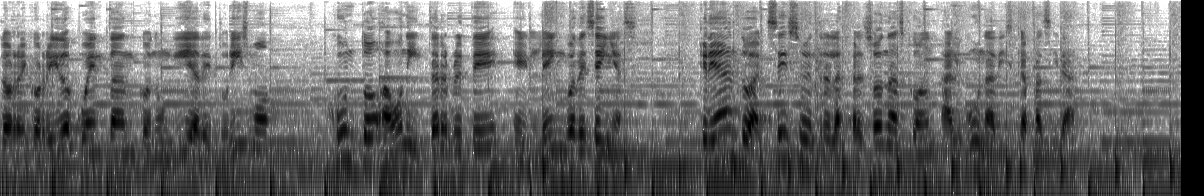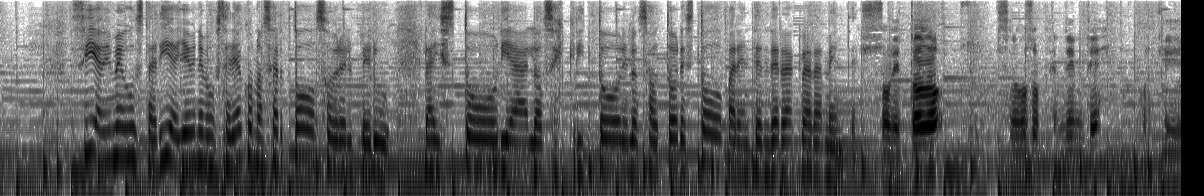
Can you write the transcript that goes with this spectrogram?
Los recorridos cuentan con un guía de turismo junto a un intérprete en lengua de señas, creando acceso entre las personas con alguna discapacidad. Sí, a mí me gustaría, ya me gustaría conocer todo sobre el Perú, la historia, los escritores, los autores, todo para entenderla claramente. Sobre todo es algo sorprendente porque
